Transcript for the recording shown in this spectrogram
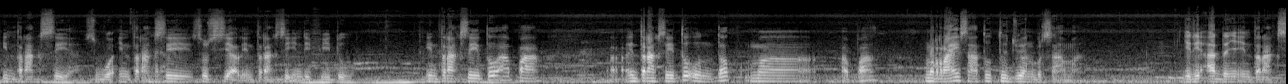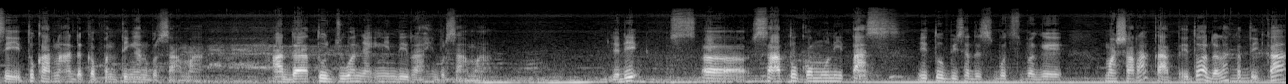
interaksi ya, sebuah interaksi sosial, interaksi individu. Interaksi itu apa? Eh, Interaksi itu untuk me- apa? meraih satu tujuan bersama. Jadi adanya interaksi itu karena ada kepentingan bersama, ada tujuan yang ingin diraih bersama. Jadi eh, satu komunitas itu bisa disebut sebagai masyarakat itu adalah ketika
